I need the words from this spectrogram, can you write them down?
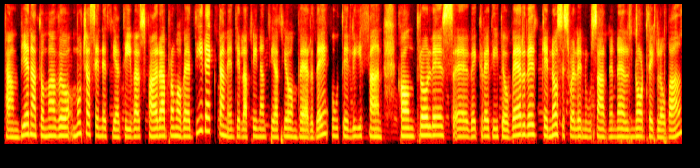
también ha tomado muchas iniciativas para promover directamente la financiación verde. Utilizan controles eh, de crédito verde que no se suelen usar en el norte global.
